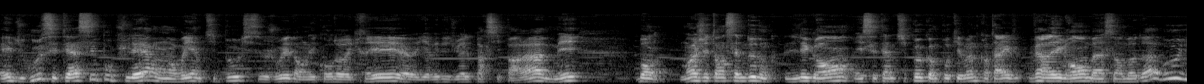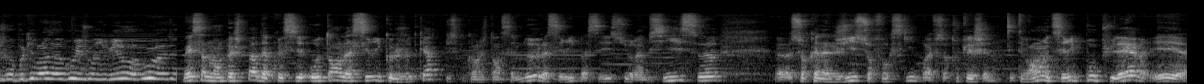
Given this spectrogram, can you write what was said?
Et du coup, c'était assez populaire, on en voyait un petit peu qui se jouait dans les cours de récré, euh, il y avait des duels par-ci par-là, mais bon, moi j'étais en CM2, donc les grands, et c'était un petit peu comme Pokémon, quand t'arrives vers les grands, ben c'est en mode « Ah, vous, il joue à Pokémon, ah, vous, il joue à Yu-Gi-Oh! Ah, vous... » Mais ça ne m'empêche pas d'apprécier autant la série que le jeu de cartes, puisque quand j'étais en CM2, la série passait sur M6, euh, sur Canal J, sur Fox Kids, bref, sur toutes les chaînes. C'était vraiment une série populaire, et euh,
